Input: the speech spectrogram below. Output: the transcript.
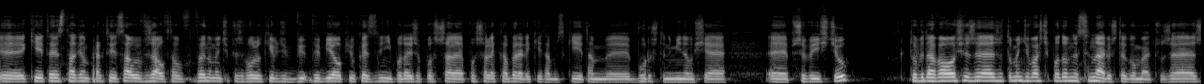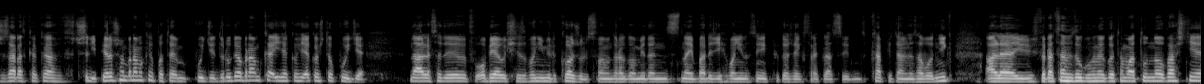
y, kiedy ten stadion praktycznie cały wrzał. Tam w pewnym momencie przecież Wolukiewicz wy- wybijał piłkę z linii bodajże po szczele, po kiedy tam, kiedy tam y, bursztyn minął się y, przy wyjściu. To wydawało się, że, że to będzie właśnie podobny scenariusz tego meczu, że, że zaraz Krakow strzeli pierwszą bramkę, potem pójdzie druga bramka i jakoś, jakoś to pójdzie. No ale wtedy objawił się Zwonimir Kożul, swoją drogą jeden z najbardziej chyba niedocenionych piłkarzy Ekstraklasy, kapitalny zawodnik, ale wracając do głównego tematu, no właśnie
